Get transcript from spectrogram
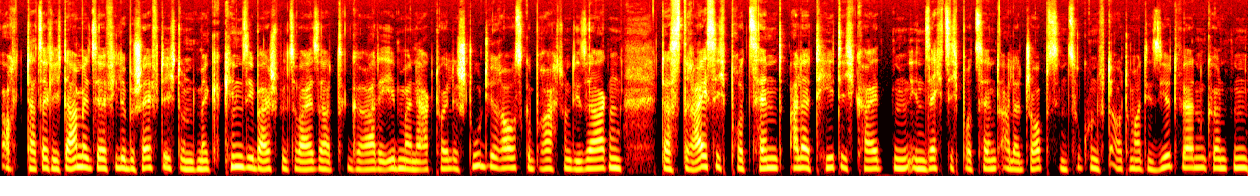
auch tatsächlich damit sehr viele beschäftigt und McKinsey beispielsweise hat gerade eben eine aktuelle Studie rausgebracht und die sagen, dass 30 Prozent aller Tätigkeiten in 60 Prozent aller Jobs in Zukunft automatisiert werden könnten.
